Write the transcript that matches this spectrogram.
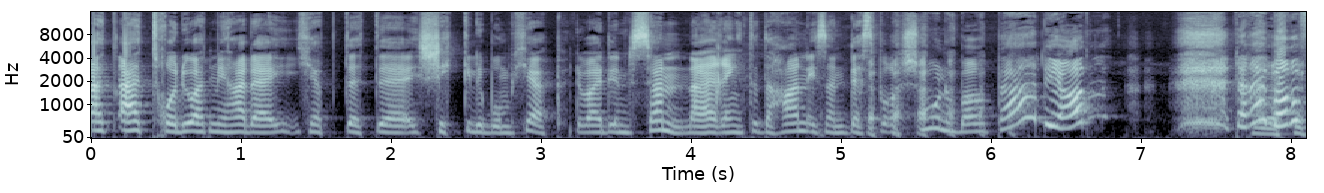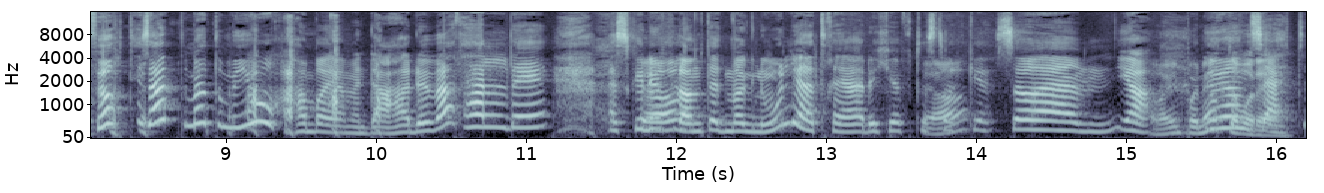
jeg, jeg trodde jo at vi hadde kjøpt et uh, skikkelig bomkjøp. Det var din sønn da jeg ringte til han i sånn desperasjon og bare 'Berdian! Der er bare 40 cm med jord!' Han bare 'Ja, men da har du vært heldig'. Jeg skulle jo Ja. plante et magnoliatre jeg hadde kjøpt hos Ja. dere. Så um, ja. Jeg var imponert over det.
